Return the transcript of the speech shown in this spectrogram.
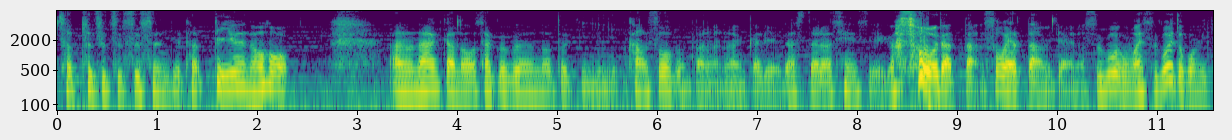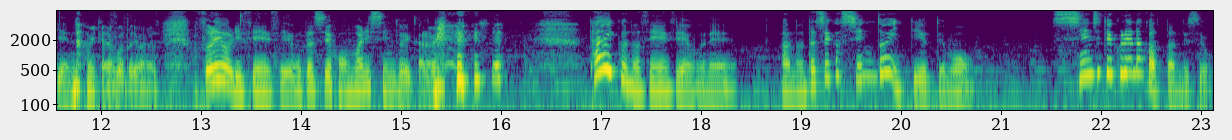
ちょっとずつ進んでたっていうのをあのなんかの作文の時に感想文かななんかで出したら先生が「そうだったそうやった」みたいな「すごいお前すごいとこ見てんだ」みたいなこと言われますそれより先生私ほんまにしんどいからみたいな。体育の先生もねあの私がしんどいって言っても信じてくれなかったんですよ。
